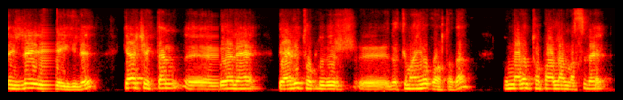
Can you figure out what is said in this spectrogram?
ile ilgili gerçekten e, böyle değerli toplu bir e, doküman yok ortada. Bunların toparlanması ve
